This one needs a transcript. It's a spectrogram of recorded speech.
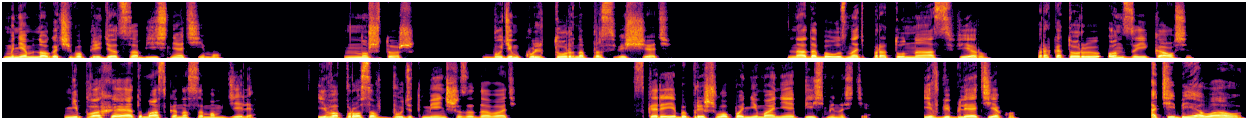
мне много чего придется объяснять ему. Ну что ж, будем культурно просвещать. Надо бы узнать про ту ноосферу, про которую он заикался. Неплохая отмазка на самом деле. И вопросов будет меньше задавать. Скорее бы пришло понимание письменности. И в библиотеку. А тебе, Лао,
